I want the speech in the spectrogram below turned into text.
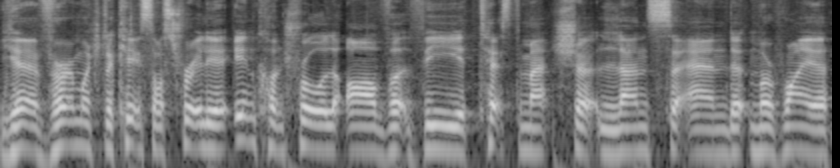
Yeah, very much the case. Australia in control of the test match, Lance and Mariah.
